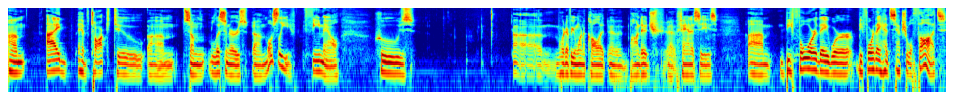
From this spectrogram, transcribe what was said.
Um, I have talked to um, some listeners, um, mostly female, whose um, whatever you want to call it, uh, bondage uh, fantasies, um, before they were before they had sexual thoughts.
